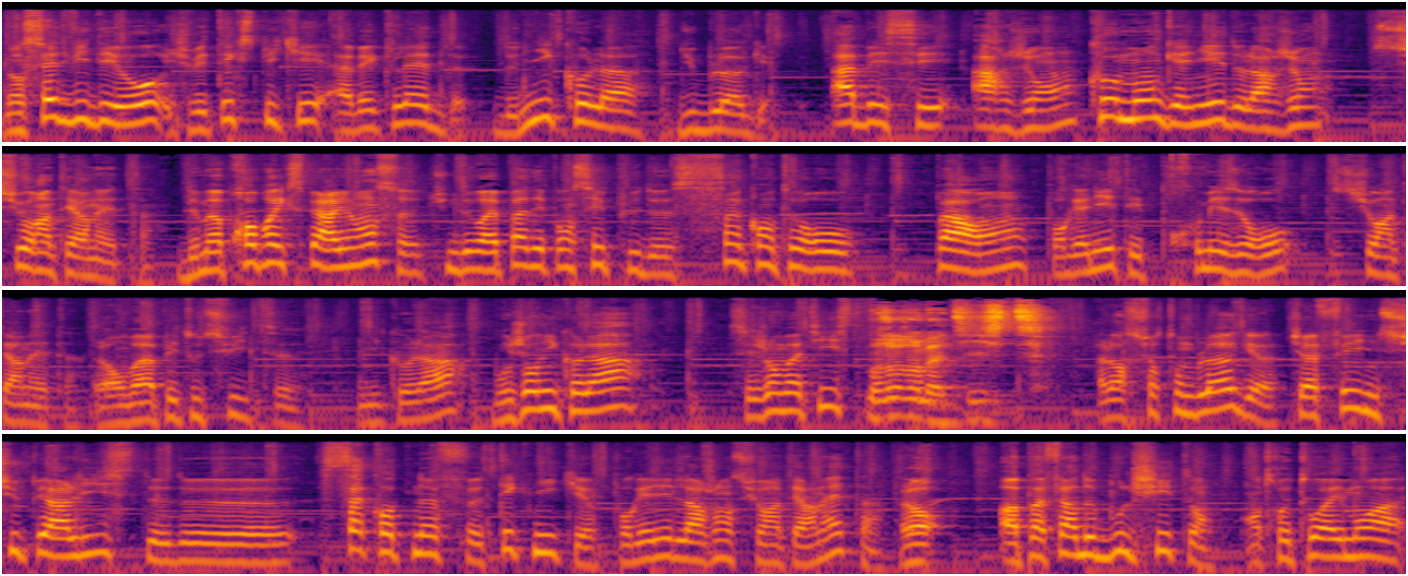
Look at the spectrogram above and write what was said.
Dans cette vidéo, je vais t'expliquer avec l'aide de Nicolas du blog ABC Argent comment gagner de l'argent sur Internet. De ma propre expérience, tu ne devrais pas dépenser plus de 50 euros par an pour gagner tes premiers euros sur Internet. Alors on va appeler tout de suite Nicolas. Bonjour Nicolas, c'est Jean-Baptiste. Bonjour Jean-Baptiste. Alors sur ton blog, tu as fait une super liste de 59 techniques pour gagner de l'argent sur Internet. Alors, on va pas faire de bullshit entre toi et moi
